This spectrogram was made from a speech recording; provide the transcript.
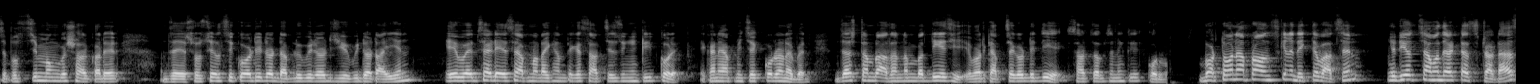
যে পশ্চিমবঙ্গ সরকারের যে social security dot WB dot GOV dot IN এই ওয়েবসাইটে এসে আপনারা এখান থেকে সার্চ চেজিংয়ে ক্লিক করে এখানে আপনি চেক করে নেবেন। জাস্ট আমরা আধার নাম্বার দিয়েছি, এবার ক্যাপচা কোডটি দিয়ে সার্চ অপশানে ক্লিক করব। বর্তমানে আপনারা অনস্ক্রিনে দেখতে পাচ্ছেন, এটি হচ্ছে আমাদের একটা স্ট্যাটাস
